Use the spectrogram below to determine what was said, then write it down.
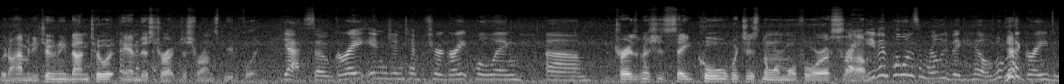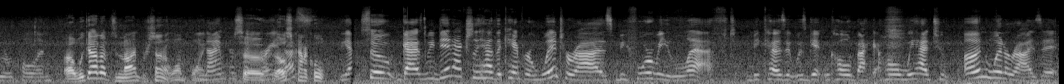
we don't have any tuning done to it and this truck just runs beautifully. Yeah. So great engine temperature, great pulling. Um, Transmission stayed cool, which is normal for us. right. Um, Even pulling some really big hills. What yeah. were the grades we were pulling? uh, we got up to 9% at one point. Nine percent. So great. that was kind of cool. Yeah. So guys, we did actually have the camper winterized before we left because it was getting cold back at home. We had to unwinterize it,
